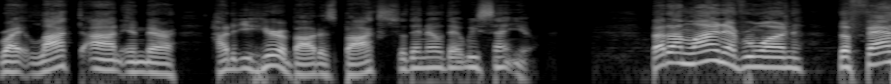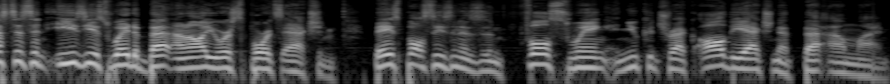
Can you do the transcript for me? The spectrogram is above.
write locked on in there. How did you hear about us box so they know that we sent you? Bet online, everyone. The fastest and easiest way to bet on all your sports action. Baseball season is in full swing, and you can track all the action at Bet Online.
